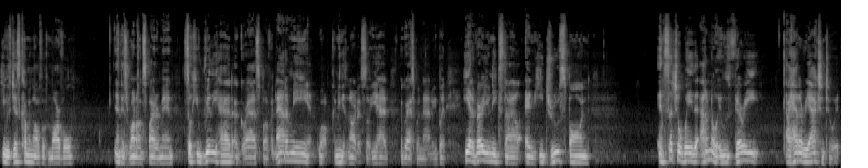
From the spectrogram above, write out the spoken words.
He was just coming off of Marvel and his run on Spider Man. So he really had a grasp of anatomy, and well, I mean, he's an artist, so he had a grasp of anatomy, but he had a very unique style, and he drew Spawn in such a way that I don't know, it was very. I had a reaction to it,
